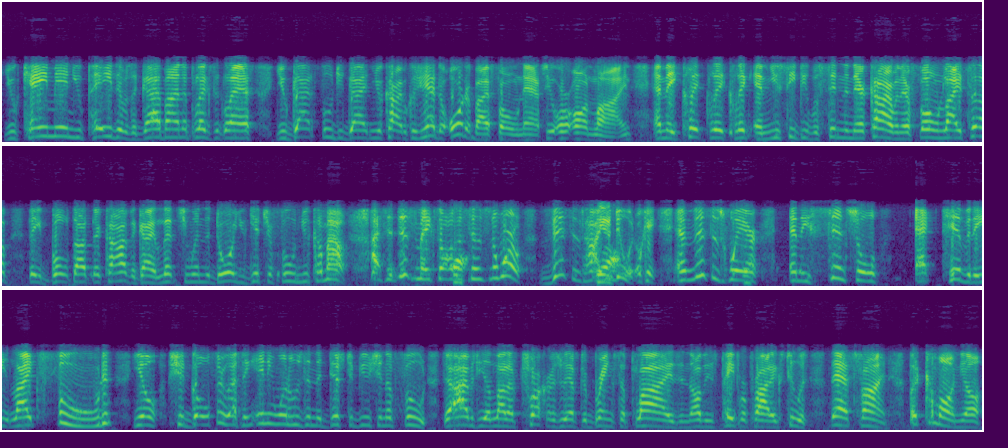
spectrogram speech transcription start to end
You came in, you paid. There was a guy behind the plexiglass. You got food, you got in your car because you had to order by phone, Nancy, or online. And they click, click, click, and you see people sitting in their car. When their phone lights up, they bolt out their car. The guy lets you in the door. You get your food, and you come out. I said, this makes all the sense in the world. This is how Yeah. you do it, okay? And this is where an essential activity like food, you know, should go through. I think anyone who's in the distribution of food, there are obviously a lot of truckers who have to bring supplies and all these paper products to us. That's fine. But come on, y'all.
